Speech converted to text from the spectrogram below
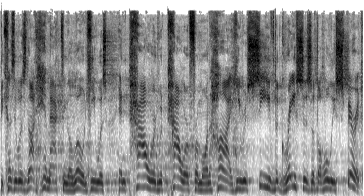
Because it was not him acting alone, he was empowered with power from on high. He received the graces of the Holy Spirit.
